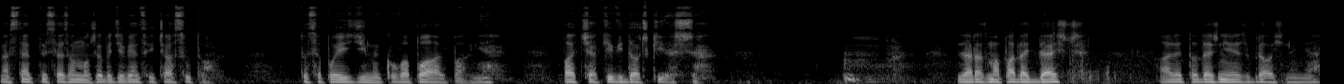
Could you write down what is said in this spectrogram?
Następny sezon może będzie więcej czasu, to, to se pojeździmy kuwa po Alpach, nie? Patrzcie jakie widoczki jeszcze. Zaraz ma padać deszcz, ale to deszcz nie jest groźny, nie?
